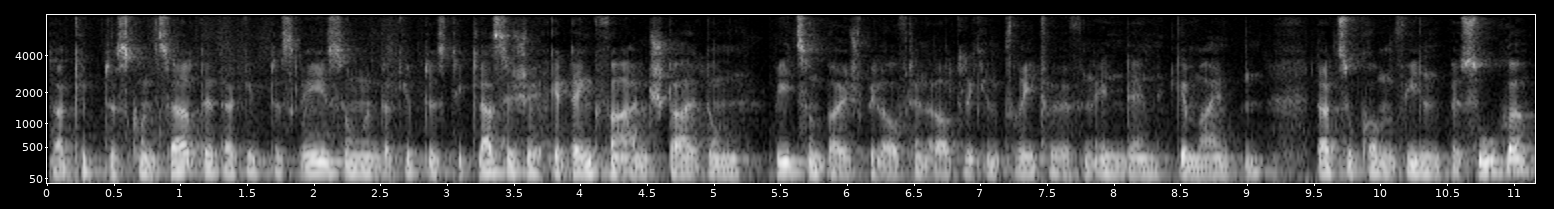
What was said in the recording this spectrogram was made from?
Da gibt es Konzerte, da gibt es Lesungen, da gibt es die klassische Gedenkveranstaltung, wie zum Beispiel auf den örtlichen Friedhöfen in den Gemeinden. Dazu kommen vielen Besucher,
